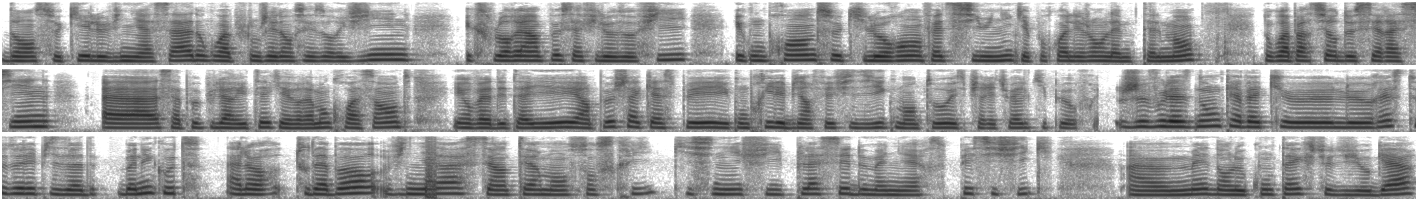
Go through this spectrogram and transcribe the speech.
dans ce qu'est le vinyasa. Donc on va plonger dans ses origines, explorer un peu sa philosophie et comprendre ce qui le rend en fait si unique et pourquoi les gens l'aiment tellement. Donc on va partir de ses racines, à sa popularité qui est vraiment croissante et on va détailler un peu chaque aspect, y compris les bienfaits physiques, mentaux et spirituels qu'il peut offrir. Je vous laisse donc avec euh, le reste de l'épisode. Bonne écoute Alors, tout d'abord, vinyasa, c'est un terme en sanskrit qui signifie placer de manière spécifique, euh, mais dans le contexte du yoga,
